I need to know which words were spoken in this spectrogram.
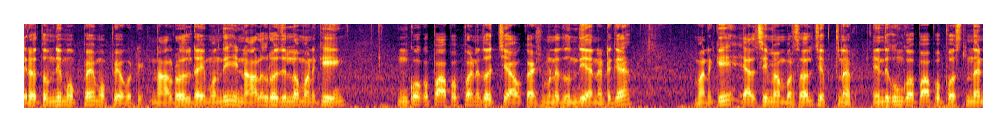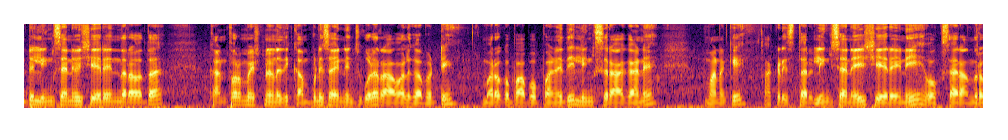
ఇరవై తొమ్మిది ముప్పై ముప్పై ఒకటి. నాలుగు రోజులు టైం ఉంది. ఈ నాలుగు రోజుల్లో మనకి ఇంకొక పాపప్ అనేది వచ్చే అవకాశం అనేది ఉంది అన్నట్టుగా మనకి ఎల్సీ మెంబర్స్ వాళ్ళు చెప్తున్నారు. ఎందుకు ఇంకో పాపప్ వస్తుందంటే లింక్స్ అనేవి షేర్ అయిన తర్వాత కన్ఫర్మేషన్ అనేది కంపెనీ సైడ్ నుంచి కూడా రావాలి కాబట్టి మరొక పాపప్ అనేది లింక్స్ రాగానే మనకి అక్కడ ఇస్తారు. లింక్స్ అనేవి షేర్ అయినాయి. ఒకసారి అందరూ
